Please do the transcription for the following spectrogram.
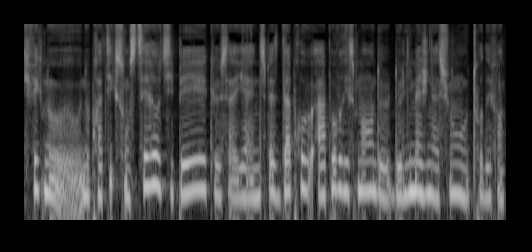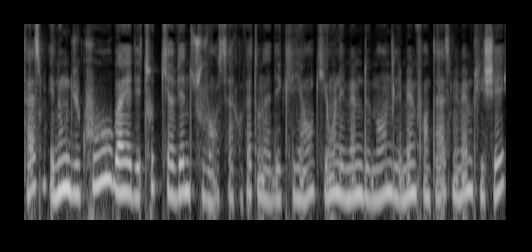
qui fait que nos, pratiques sont stéréotypées, que ça y a une espèce d'appauvrissement de l'imagination autour des fantasmes. Et donc du coup, bah il y a des trucs qui reviennent souvent. C'est-à-dire qu'en fait, on a des clients qui ont les mêmes demandes, les mêmes fantasmes, les mêmes clichés.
